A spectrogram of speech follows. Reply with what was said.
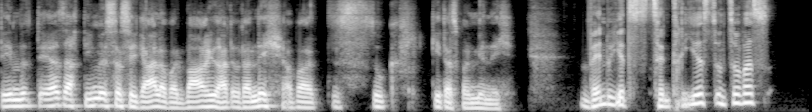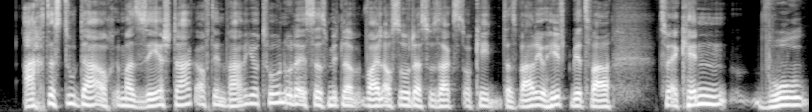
Dem, der sagt, ihm ist das egal, ob er ein Vario hat oder nicht. Aber das, so geht das bei mir nicht. Wenn du jetzt zentrierst und sowas, Achtest du da auch immer sehr stark auf den Varioton oder ist das mittlerweile auch so, dass du sagst, okay, das Vario hilft mir zwar zu erkennen, wo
